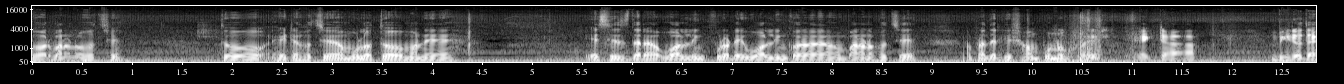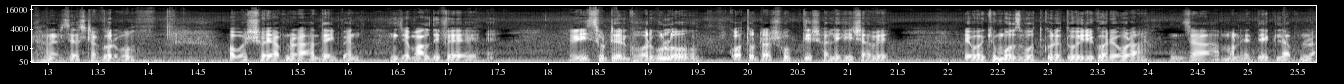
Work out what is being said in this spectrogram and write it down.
ঘর বানানো হচ্ছে। তো এটা হচ্ছে মূলত মানে এসএস দ্বারা ওয়ার্ল্ডিং, পুরোটাই ওয়ার্ল্ডিং করা, বানানো হচ্ছে। আপনাদেরকে সম্পূর্ণ ঘরের একটা ভিডিও দেখানোর চেষ্টা করব। অবশ্যই আপনারা দেখবেন যে মালদ্বীপে রিসুটের ঘরগুলো কতটা শক্তিশালী হিসাবে এবং কি মজবুত করে তৈরি করে ওরা, যা মানে দেখলে আপনারা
